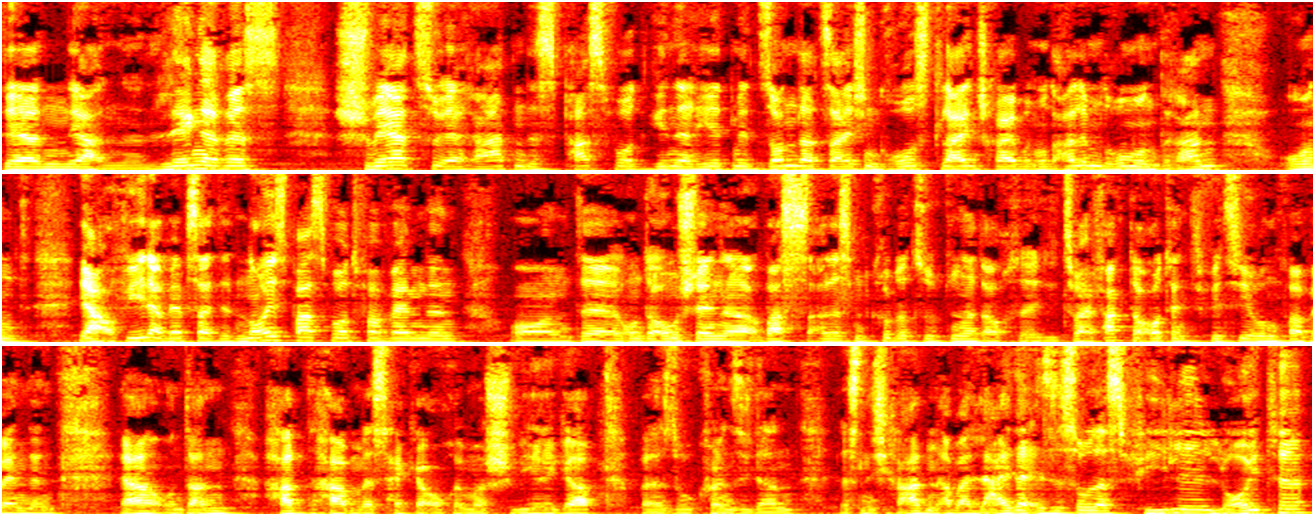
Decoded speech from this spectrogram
der ja, ein längeres, schwer zu erratendes Passwort generiert mit Sonderzeichen, Groß-, Kleinschreibern und allem drum und dran. Und ja, auf jeder Webseite ein neues Passwort verwenden und äh, unter Umständen, äh, was alles mit Krypto zu tun hat, auch äh, die Zwei-Faktor-Authentifizierung verwenden. Ja, und dann hat, haben es Hacker auch immer schwieriger, weil so können sie dann das nicht raten. Aber leider ist es so, dass viele Leute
